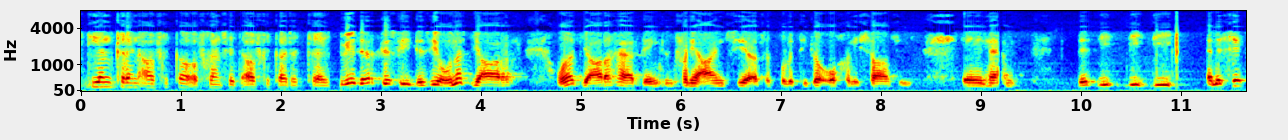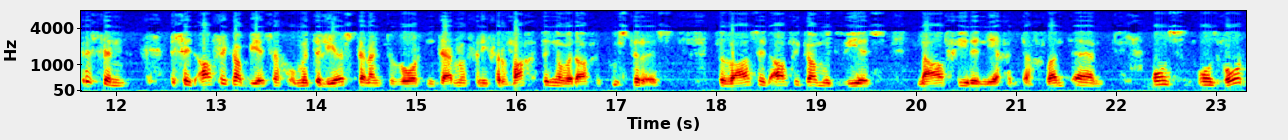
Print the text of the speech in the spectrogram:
steun kry in Afrika of gaan Suid-Afrika dit kry? Weet dit is die dis die 100 jaar 100 jarige herdenking van die ANC as 'n politieke organisasie. En um, dis die die die in 'n sekere sin is Suid-Afrika besig om 'n teleurstelling te word in terme van die verwagtinge wat daar gekoester is vir waar Suid-Afrika moet wees na 94 want ehm uh, ons ons word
